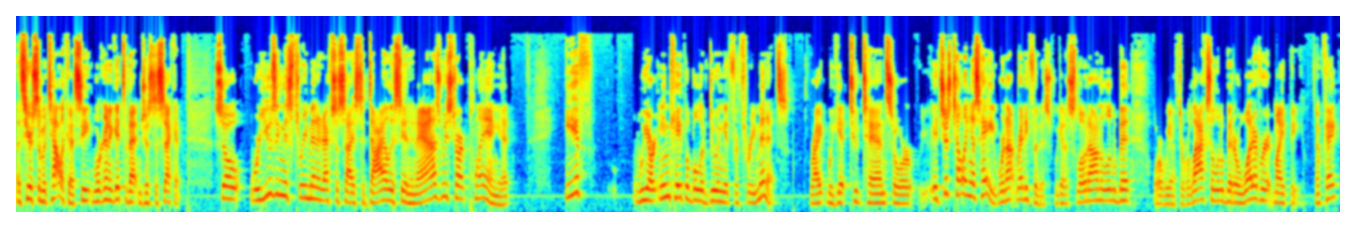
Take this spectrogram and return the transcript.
Let's hear some Metallica. See, we're going to get to that in just a second. So, we're using this three minute exercise to dial this in. And as we start playing it, if we are incapable of doing it for three minutes, right? We get too tense, or it's just telling us, hey, we're not ready for this. We got to slow down a little bit, or we have to relax a little bit, or whatever it might be. Okay?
